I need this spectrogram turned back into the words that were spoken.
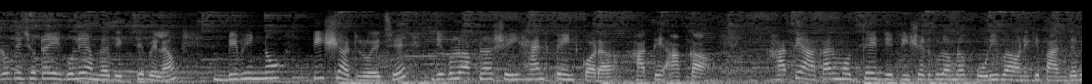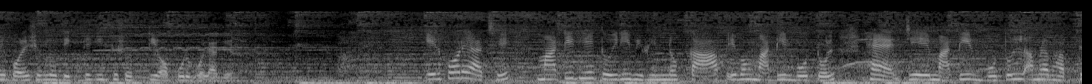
আরও কিছুটা এগুলি আমরা দেখতে পেলাম বিভিন্ন টি শার্ট রয়েছে, যেগুলো আপনার সেই হ্যান্ড পেইন্ট করা, হাতে আঁকা। হাতে আঁকার মধ্যে যে টি শার্টগুলো আমরা পরি বা অনেকে পাঞ্জাবি পরে, সেগুলো দেখতে কিন্তু সত্যি অপূর্ব লাগে। এরপরে আছে মাটি দিয়ে তৈরি বিভিন্ন কাপ এবং মাটির বোতল। হ্যাঁ যে মাটির বোতল আমরা ভাবতে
